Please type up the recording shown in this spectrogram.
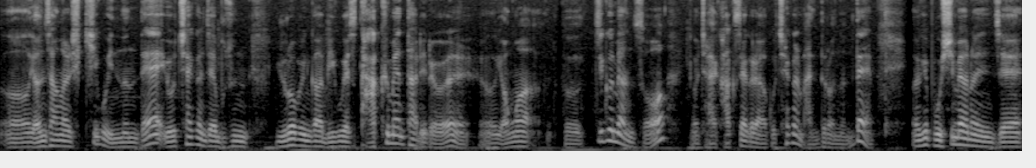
어, 연상을 시키고 있는데 요 책은 이제 무슨 유럽인가 미국에서 다큐멘터리를 어, 영화 그 찍으면서 이걸 잘 각색을 하고 책을 만들었는데 여기 보시면은 이제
